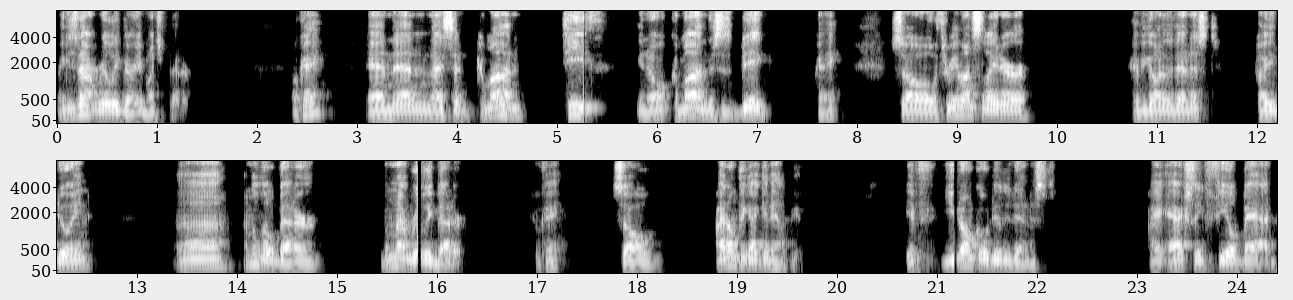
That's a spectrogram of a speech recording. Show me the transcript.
Like he's not really very much better. Okay. And then I said, Come on, teeth, you know, come on, this is big. Okay. So three months later, have you gone to the dentist? How you doing? Uh, I'm a little better. I'm not really better. Okay. So I don't think I can help you. If you don't go to the dentist, I actually feel bad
